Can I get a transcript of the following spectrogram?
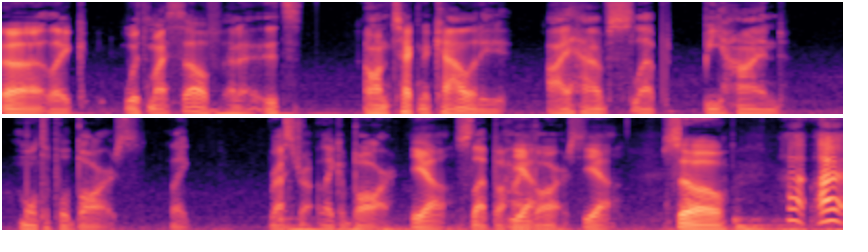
uh, like with myself, and it's on technicality. I have slept behind multiple bars, like restaurant, like a bar. yeah, Slept behind yeah, bars. yeah. So I, I,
